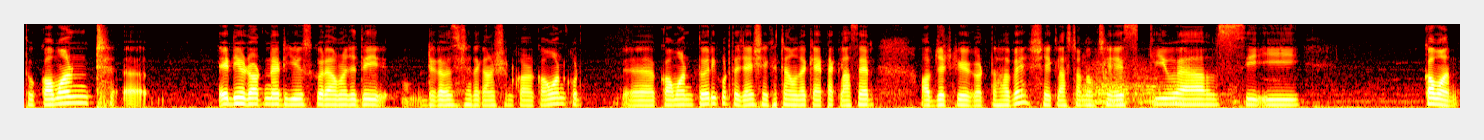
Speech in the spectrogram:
তো command ADO dot net use করে আমরা যদি ডেটাবেসের সাথে কানেকশন করার কমান্ড কমান্ড তৈরি করতে যাই, সেক্ষেত্রে আমাদেরকে একটা ক্লাসের অবজেক্ট ক্রিয়েট করতে হবে। সেই ক্লাসটার নাম হচ্ছে এসকিউএল সিই কমান্ড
